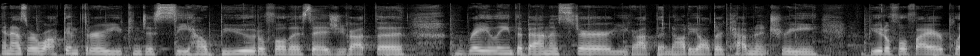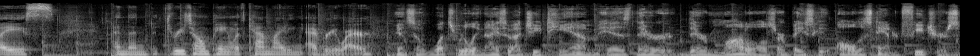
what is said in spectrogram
And as we're walking through, you can just see how beautiful this is. You got the railing, the banister, you got the knotty alder cabinetry, beautiful fireplace, and then three tone paint with can lighting everywhere. And so what's really nice about GTM is their their models are basically all the standard features.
